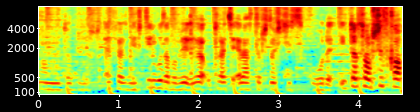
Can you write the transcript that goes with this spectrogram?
Mamy to biust. Efekt liftingu zapobiega utracie elastyczności skóry. I to są wszystko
